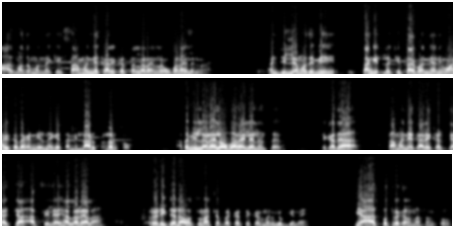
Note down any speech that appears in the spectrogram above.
आज माझं म्हणणं आहे की सामान्य कार्यकर्ता लढायला उभा राहिला नाही. आणि जिल्ह्यामध्ये मी सांगितलं की साहेबांनी आणि महाविकासाकडे निर्णय घेतला मी लाडू लढतो. आता मी लढायला उभा राहिल्यानंतर एखाद्या सामान्य कार्यकर्त्याच्या असलेल्या ह्या लढ्याला रडीच्या डावातून अशा प्रकारचे करणं योग्य नाही. मी आज पत्रकारांना सांगतो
